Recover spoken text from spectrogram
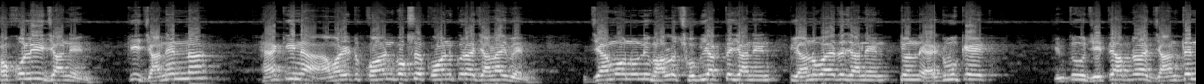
সকলেই জানেন। কি জানেন না? হ্যাঁ কি না? আমার একটু কয়েন বক্সে কয়েন করে জানাইবেন। যেমন উনি ভালো ছবি আঁকতে জানেন পিয়ানো বাজাতে জানেন একজন অ্যাডভোকেট কিন্তু যেটা আপনারা জানতেন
